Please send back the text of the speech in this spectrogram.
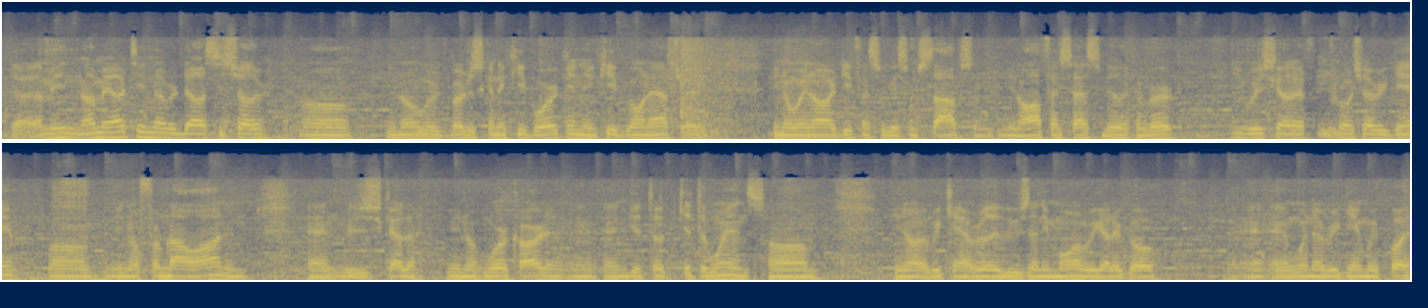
Yeah, I mean, I mean, our team never doubts each other. Uh, you know, we're, we're just going to keep working and keep going after it. You know, we know our defense will get some stops, and you know, offense has to be able to convert. We just got to approach every game, um, you know, from now on, and and we just got to, you know, work hard and, and, get the get the wins. Um, you know, we can't really lose anymore. We got to go and, and win every game we play.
